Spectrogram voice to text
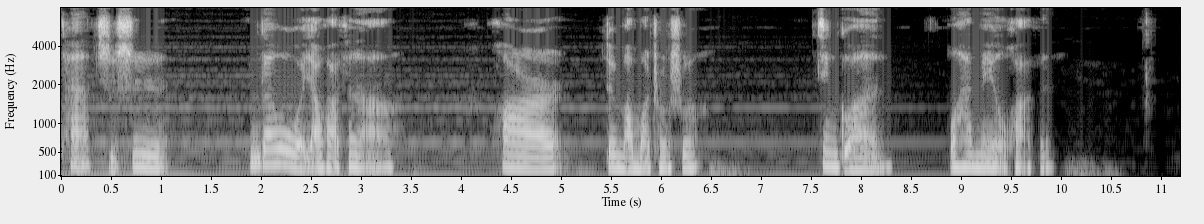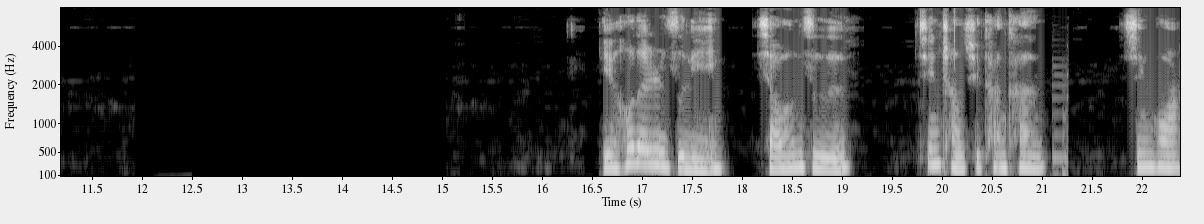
他只是应该为我摇花粉啊。花儿对毛毛虫说：“尽管我还没有花粉。以后的日子里，小王子经常去探看新花，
